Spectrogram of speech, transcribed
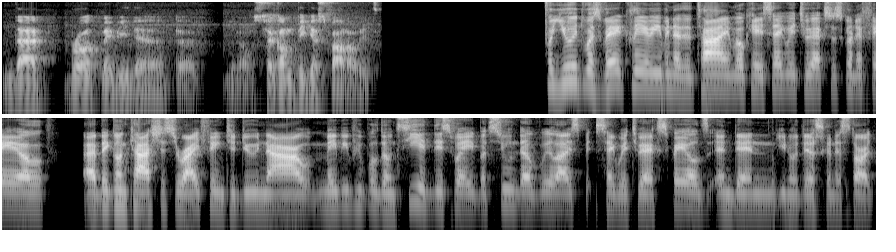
that wrote maybe the, the you know second biggest part of it. for you it was very clear even at the time. Okay, Segwit 2x is going to fail. Uh, Bitcoin Cash is the right thing to do now. Maybe people don't see it this way, but soon they'll realize Segwit 2x fails, and then you know there's going to start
